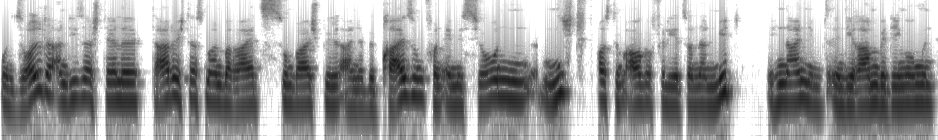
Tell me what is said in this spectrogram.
und sollte an dieser Stelle dadurch, dass man bereits zum Beispiel eine Bepreisung von Emissionen nicht aus dem Auge verliert, sondern mit hineinnimmt in die Rahmenbedingungen,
